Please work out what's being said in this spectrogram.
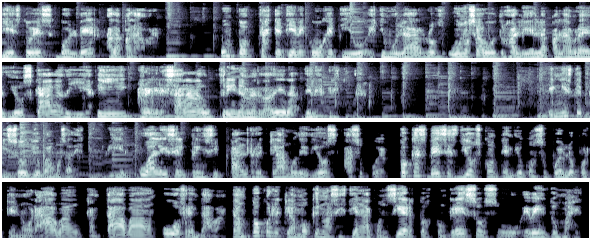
y esto es Volver a la Palabra. Un podcast que tiene como objetivo estimularnos unos a otros a leer la palabra de Dios cada día y regresar a la doctrina verdadera de la Escritura. En este episodio vamos a descubrir cuál es el principal reclamo de Dios a su pueblo. Pocas veces Dios contendió con su pueblo porque no oraban, cantaban u ofrendaban. Tampoco reclamó que no asistían a conciertos, congresos o eventos majestuosos.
